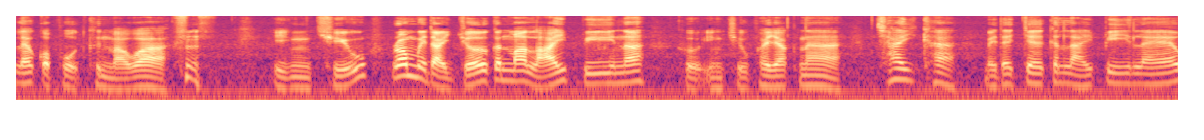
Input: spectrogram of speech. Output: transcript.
แล้วก็พูดขึ้นมาว่า อิงชิวเราไม่ได้เจอกันมาหลายปีนะ เหออิงชิวพยักหน้า ใช่ค่ะ ไม่ได้เจอกันหลายปีแล้ว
